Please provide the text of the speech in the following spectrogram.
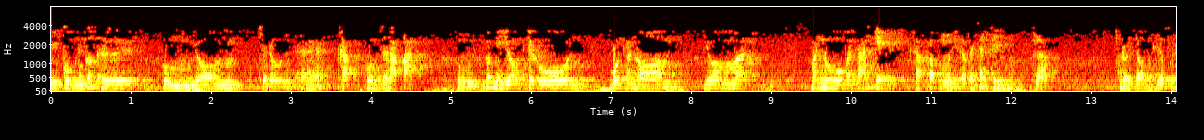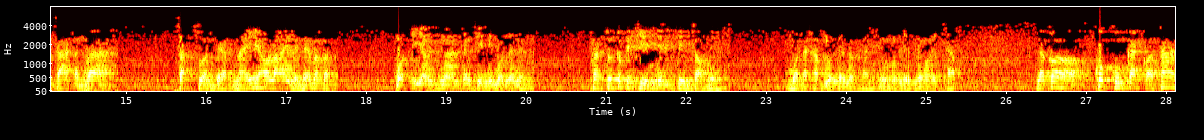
อีกกลุ่มหนึ่งก็คือกลุ่มโยมจรูนเอ่อครับกลุ่มสถาปัตย์อืมก็มีโยมจรูน บุญถนอม โยมมะมนูประสานเกตครับก็พวกนี้ก็เป็นช่างศิลป์ครับ โดยตรงที่ก็ปรึกษากันว่า สัดส่วนแบบไหนเอาลายแบบไหนมาแบบหมดหรือยังงานช่างศิลป์นี่หมดแล้วนะสัดส่วนก็เป็นทีมเนี่ยทีมสองนี่ หมดนะครับ หมดแล้วเนาะโอ้เรียบร้อยครับ แล้วก็ควบคุมการก่อสร้าง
